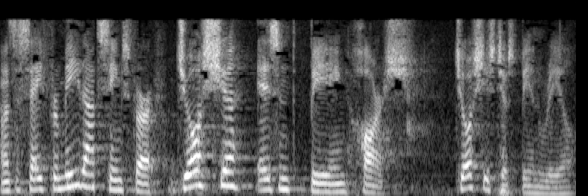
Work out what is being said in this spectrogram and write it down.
And as I say, for me that seems fair. Joshua isn't being harsh. Joshua's just being real.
